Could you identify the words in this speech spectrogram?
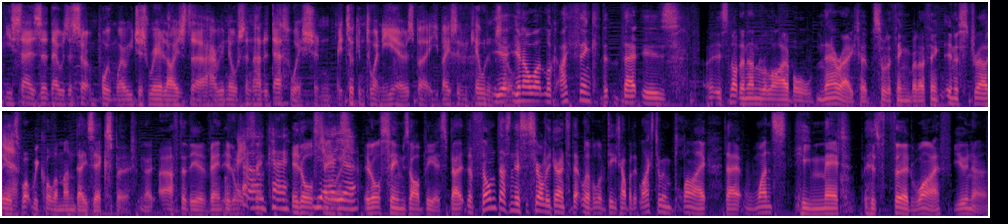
he says that there was a certain point where he just realised that Harry Nilsson had a death wish and it took him 20 years, but he basically killed himself. Yeah, you know what? Look, I think that that is. It's not an unreliable narrator sort of thing, but I think in Australia Yeah. it's what we call a Monday's expert. You know, after the event, it all Okay. seems, Okay. it all Yeah, seems yeah. it all seems obvious. But the film doesn't necessarily go into that level of detail, but it likes to imply that once he met his third wife, Una,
